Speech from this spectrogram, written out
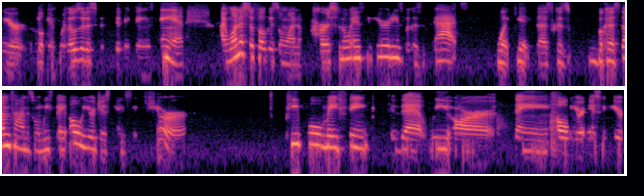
we're looking for. Those are the specific things. And I want us to focus on personal insecurities because that's what gets us because because sometimes when we say, "Oh, you're just insecure," people may think that we are saying, "Oh, you're insecure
